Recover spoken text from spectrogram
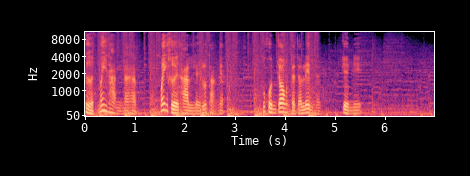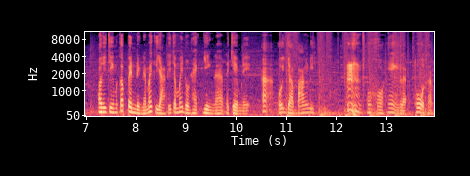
เกิดไม่ทันนะครับ ไม่เคยทันเลยรถถังเนี่ย ทุกคนจ้องแต่จะเล่นครับเกมนี้ เอาจริงๆมันก็เป็นหนึ่งในไม่กี่อย่างที่จะไม่โดนแฮกยิงนะครับในเกมนี้อะโอ้ยอย่าบังดิโอ้คอแห้งอีกแล้วโทษครับ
